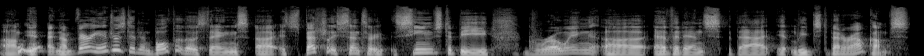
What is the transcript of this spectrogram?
Um, mm-hmm. it, and I'm very interested in both of those things, uh, especially since there seems to be growing uh, evidence that it leads to better outcomes.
